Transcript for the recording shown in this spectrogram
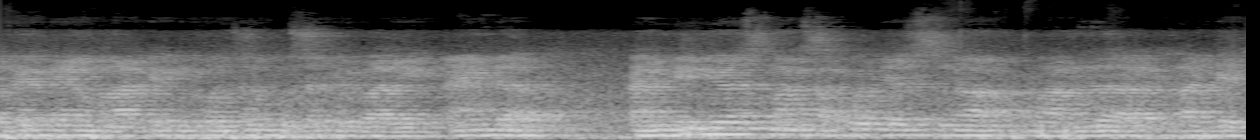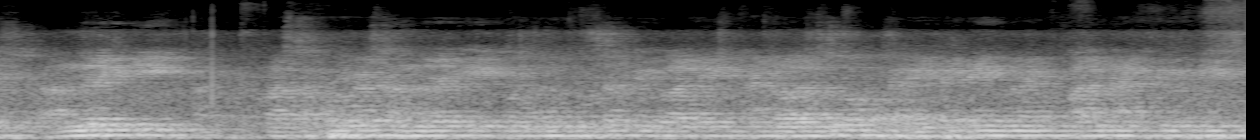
ఎఫెక్ట్ అయిన మార్కెట్ కొంచెం పుషప్ ఇవ్వాలి అండ్ కంటిన్యూస్ మాకు సపోర్ట్ చేస్తున్న మా అందరూ అందరికీ మా సపోర్టర్స్ అందరికీ కొంచెం పుషప్ ఇవ్వాలి. అండ్ ఆల్సో ఒక ఎంటర్టైన్మెంట్ ఫన్ యాక్టివిటీస్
